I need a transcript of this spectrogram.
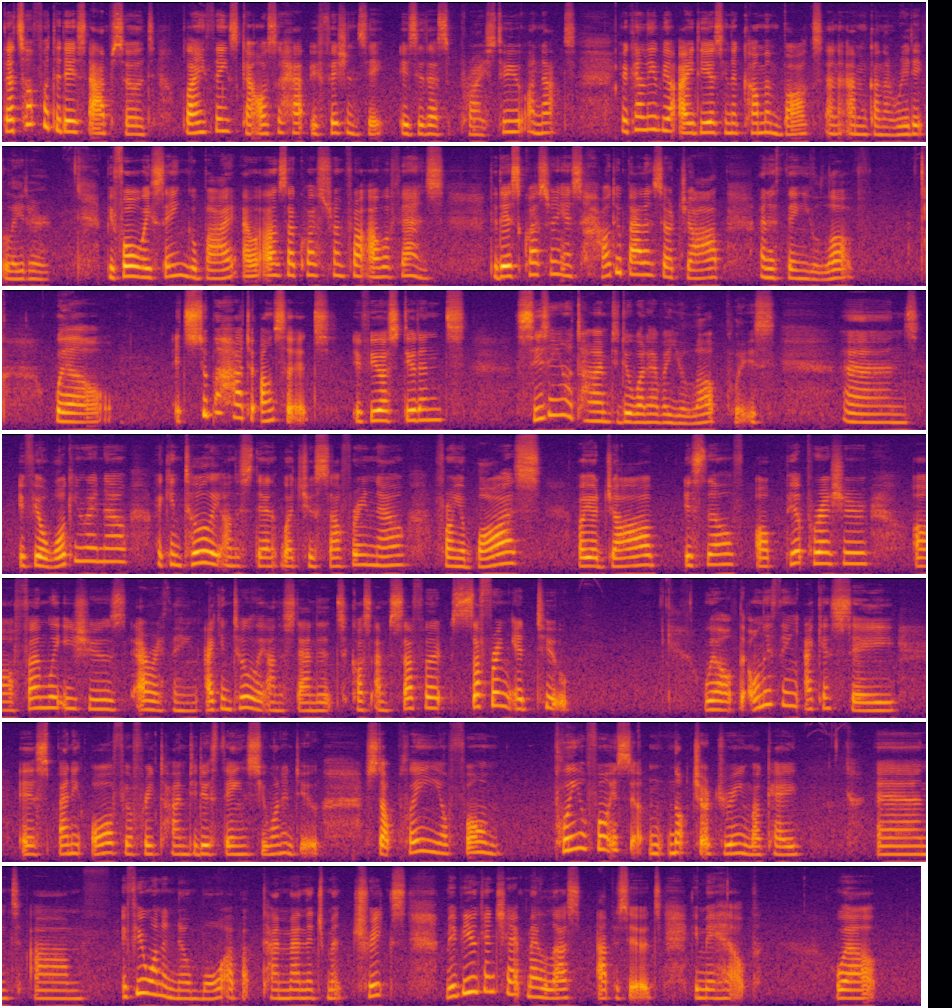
That's all for today's episode. Blind things can also have efficiency. Is it a surprise to you or not? You can leave your ideas in the comment box and I'm gonna read it later. Before we say goodbye, I will answer a question from our fans. Today's question is how to balance your job and the thing you love. Well, it's super hard to answer it. If you're a student, seizing your time to do whatever you love, please. And if you're working right now, I can totally understand what you're suffering now from your boss or your job itself or peer pressure uh, family issues, everything. I can totally understand it because I'm suffer suffering it too. Well, the only thing I can say is spending all of your free time to do things you want to do. Stop playing your phone. Playing your phone is not your dream, okay? And um, if you want to know more about time management tricks, maybe you can check my last episode. It may help. Well,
